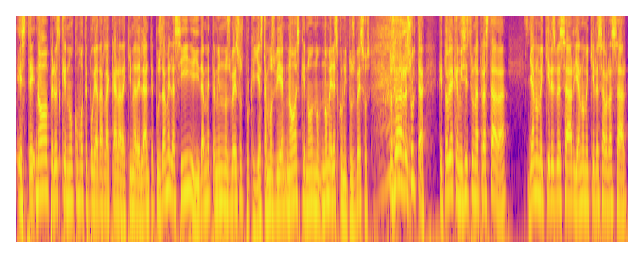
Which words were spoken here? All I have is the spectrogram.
Este, no, pero es que no, ¿cómo te voy a dar la cara de aquí en adelante? Pues dámela así y dame también unos besos porque ya estamos bien. No, es que no, no, no merezco ni tus besos. Entonces ahora resulta que todavía que me hiciste una trastada, ya no me quieres besar, ya no me quieres abrazar,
